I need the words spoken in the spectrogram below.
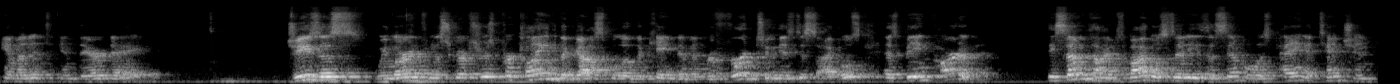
imminent in their day. Jesus, we learn from the scriptures, proclaimed the gospel of the kingdom and referred to his disciples as being part of it. See, sometimes Bible study is as simple as paying attention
